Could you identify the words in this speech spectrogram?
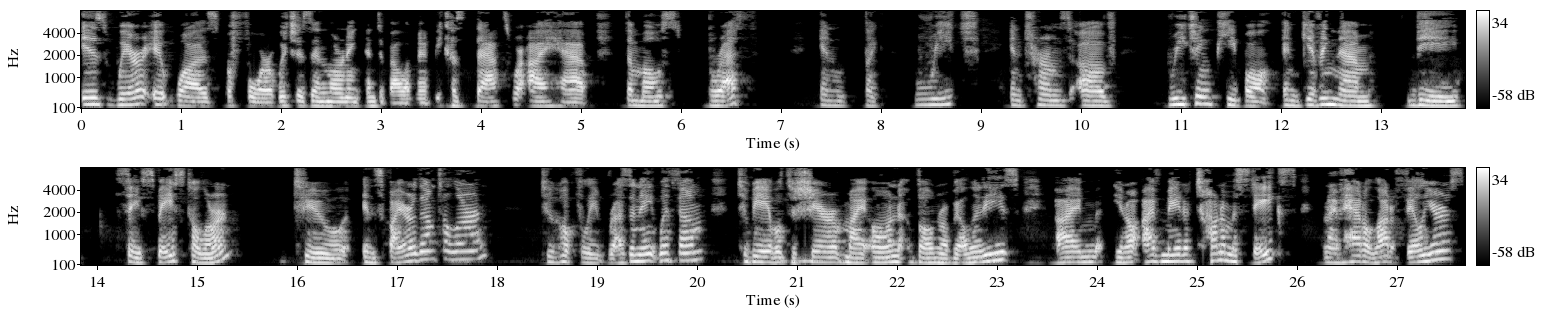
is where it was before, which is in learning and development, because that's where I have the most breadth and like reach in terms of reaching people and giving them the safe space to learn, to inspire them to learn, to hopefully resonate with them, to be able to share my own vulnerabilities. I'm, you know, I've made a ton of mistakes and I've had a lot of failures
